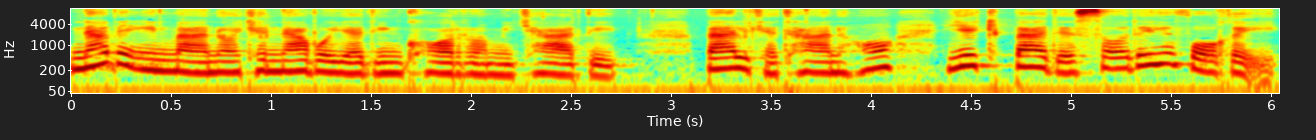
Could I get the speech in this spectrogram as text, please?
نه به این معنا که نباید این کار را می کردید بلکه تنها یک بد ساده واقعی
